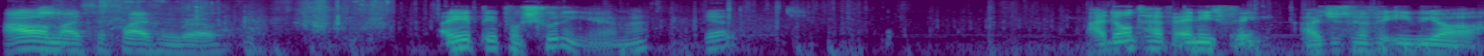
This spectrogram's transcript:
How am I surviving, bro? I hear people shooting here, man. Yep. I don't have anything. I just have an EBR.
